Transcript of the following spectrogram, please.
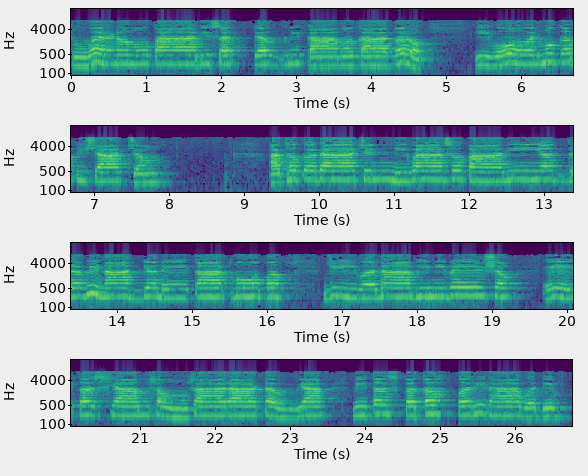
सुवर्णमुपादिसत्यग्निकामकातर। इवोल्मुकपिशाच्यम् अथ कदाचिन्निवासपानीयद्रविणाद्यनेकात्मोप जीवनाभिनिवेश एतस्याम् संसाराटव्या मितस्ततः परिधावति।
